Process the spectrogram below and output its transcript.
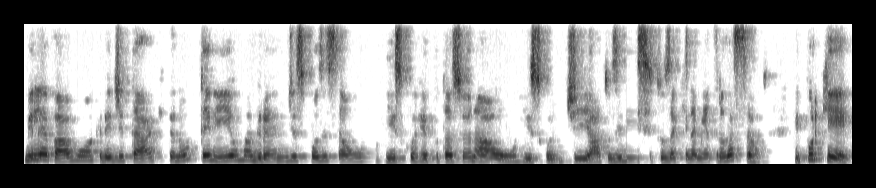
me levavam a acreditar que eu não teria uma grande exposição, um risco reputacional, um risco de atos ilícitos aqui na minha transação. E por quê?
